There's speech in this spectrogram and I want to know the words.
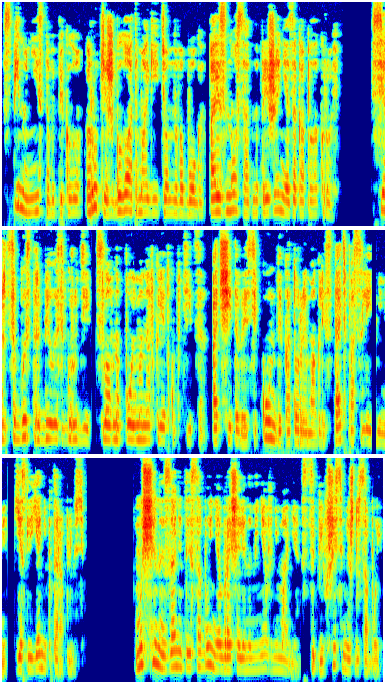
Спину неистово пекло, руки жгло от магии темного бога, а из носа от напряжения закапала кровь. Сердце быстро билось в груди, словно пойманная в клетку птица, отсчитывая секунды, которые могли стать последними, если я не потороплюсь. Мужчины, занятые собой, не обращали на меня внимания, сцепившись между собой.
